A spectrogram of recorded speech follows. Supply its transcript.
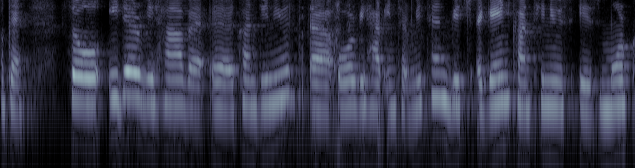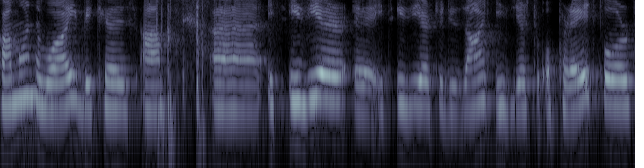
Okay, so either we have a, a continuous uh, or we have intermittent, which again, continuous is more common. Why? Because um, uh, it's easier, uh, it's easier to design, easier to operate for,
